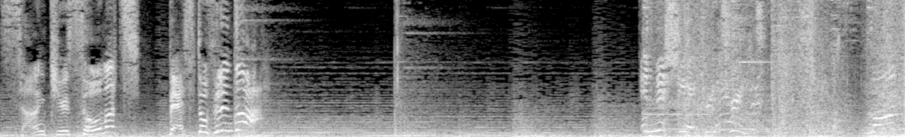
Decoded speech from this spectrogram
Thank you so much, best friend. Initiate retreat. Launch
